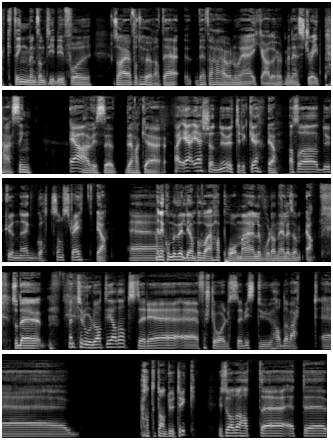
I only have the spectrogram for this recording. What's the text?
acting, men samtidig for, så har jeg fått høre at det, dette er jo noe jeg ikke hadde hørt, men det er straight passing. Ja. Jeg, det har ikke jeg Nei, Jeg, jeg skjønner jo uttrykket. Ja. Altså, du kunne gått som straight. Ja. Eh, Men det kommer veldig an på hva jeg har på meg, eller hvordan jeg liksom Ja. Så det Men tror du at de hadde hatt større eh, forståelse hvis du hadde vært eh, Hatt et annet uttrykk? Hvis du hadde hatt eh, et eh,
